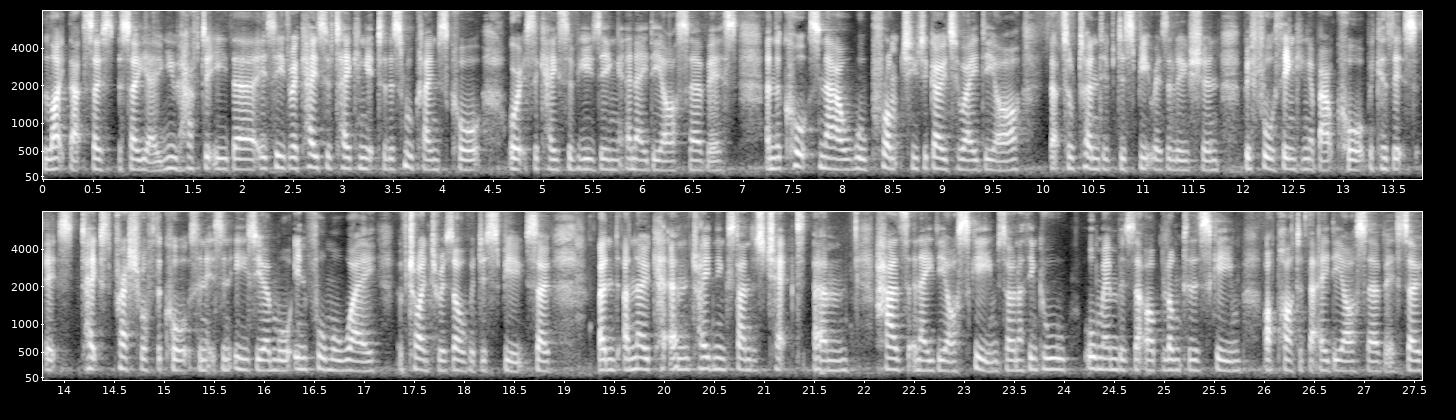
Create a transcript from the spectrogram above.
like that. So so yeah, you have to either it's either a case of taking it to the small claims court or it's a case of using an ADR service. And the courts now will prompt you to go to ADR. That's alternative dispute resolution before thinking about court because it's it takes the pressure off the courts and it's an easier, more informal way of trying to resolve a dispute. So, and I know um, Trading Standards Checked um, has an ADR scheme. So, and I think all all members that are belong to the scheme are part of that ADR service. So,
